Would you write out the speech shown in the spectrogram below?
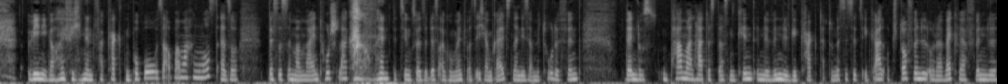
weniger häufig einen verkackten Popo sauber machen musst. Also das ist immer mein Totschlagargument, beziehungsweise das Argument, was ich am geilsten an dieser Methode finde wenn du es ein paar Mal hattest, dass ein Kind in eine Windel gekackt hat. Und das ist jetzt egal, ob Stoffwindel oder Wegwerfwindel.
